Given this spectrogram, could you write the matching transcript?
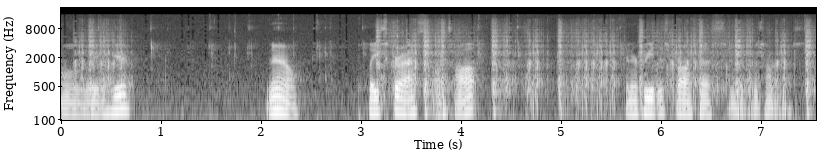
All the way to here. Now, place grass on top, and repeat this process multiple times.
